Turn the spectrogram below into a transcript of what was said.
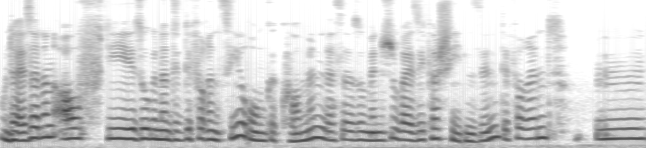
Und da ist er dann auf die sogenannte Differenzierung gekommen, dass also Menschen, weil sie verschieden sind, different, mh,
